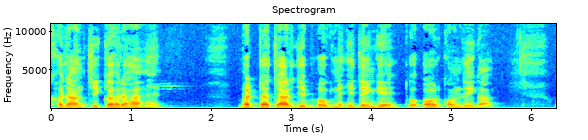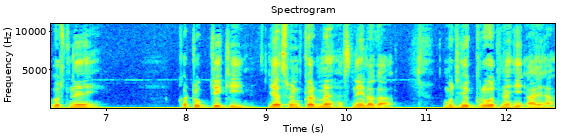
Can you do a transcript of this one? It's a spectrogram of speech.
खजांची कह रहा है, भट्टाचार्य जी भोग नहीं देंगे तो और कौन देगा उसने कटुक्ति की। यह सुनकर मैं हंसने लगा। मुझे क्रोध नहीं आया।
